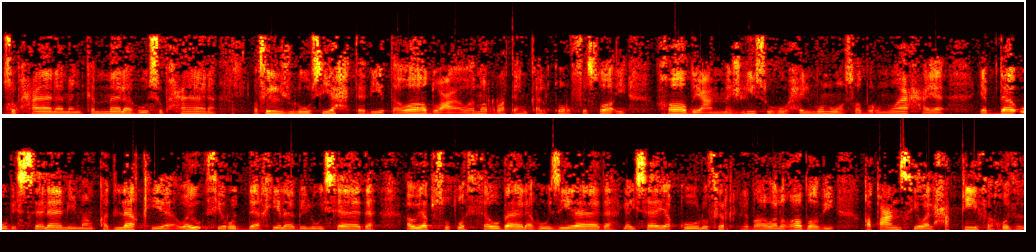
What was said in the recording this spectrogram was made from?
سبحان من كمله سبحانه وفي الجلوس يحتبي تواضعا ومرة كالقرفصاء خاضعا مجلسه حلم وصبر واحيا. يبدأ بالسلام من قد لقي ويؤثر الداخل بالوسادة أو يبسط الثوب له زيادة. ليس يقول في الرضا والغضب قطعا سوى الحق فخذ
